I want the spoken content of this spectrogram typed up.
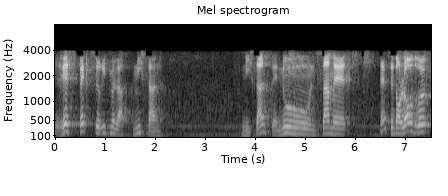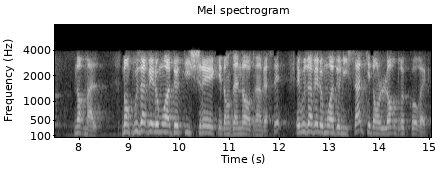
respecte ce rythme-là, Nissan. Nissan, c'est Nun, Samer, hein, c'est dans l'ordre normal. Donc vous avez le mois de Tishré qui est dans un ordre inversé, et vous avez le mois de Nissan qui est dans l'ordre correct.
